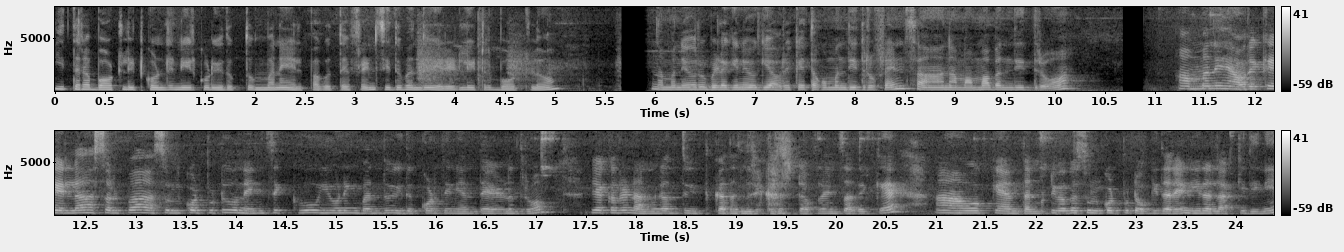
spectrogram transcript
ಈ ಥರ ಬಾಟ್ಲ್ ಇಟ್ಕೊಂಡ್ರೆ ನೀರು ಕುಡಿಯೋದಕ್ಕೆ ತುಂಬಾ ಹೆಲ್ಪ್ ಆಗುತ್ತೆ ಫ್ರೆಂಡ್ಸ್ ಇದು ಬಂದು ಎರಡು ಲೀಟ್ರ್ ಬಾಟ್ಲು ನಮ್ಮ ಮನೆಯವರು ಬೆಳಗ್ಗೆ ಹೋಗಿ ಅವರೆಕಾಯಿ ತೊಗೊಂಬಂದಿದ್ರು ಫ್ರೆಂಡ್ಸ್ ನಮ್ಮಮ್ಮ ಬಂದಿದ್ದರು ಅಮ್ಮನೇ ಅವರೆಕಾಯಿ ಎಲ್ಲ ಸ್ವಲ್ಪ ಸುಲ್ ಕೊಟ್ಬಿಟ್ಟು ನೆನೆಸಿಕ್ಕು ಈವ್ನಿಂಗ್ ಬಂದು ಇದಕ್ಕೆ ಕೊಡ್ತೀನಿ ಅಂತ ಹೇಳಿದ್ರು. ಯಾಕಂದರೆ ನನಗಂತೂ ಇದ್ಕದಂದರೆ ಕಷ್ಟ ಫ್ರೆಂಡ್ಸ್ ಅದಕ್ಕೆ. ಓಕೆ ಅಂತ ಇವಾಗ ಸುಲ್ ಕೊಟ್ಬಿಟ್ಟು ಹೋಗಿದ್ದಾರೆ, ನೀರಲ್ಲಿ ಹಾಕಿದ್ದೀನಿ.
